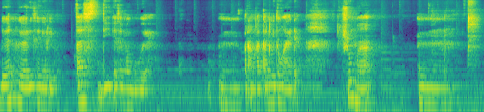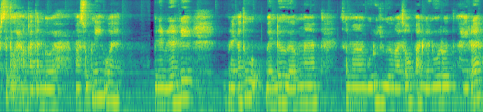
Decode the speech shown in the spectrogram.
Dan gak ada senioritas di SMA gue. Hmm, perangkatan gitu nggak ada. Cuma hmm, setelah angkatan bawah masuk nih, wah bener-bener deh mereka tuh bandel banget sama guru juga nggak sopan gak nurut akhirnya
